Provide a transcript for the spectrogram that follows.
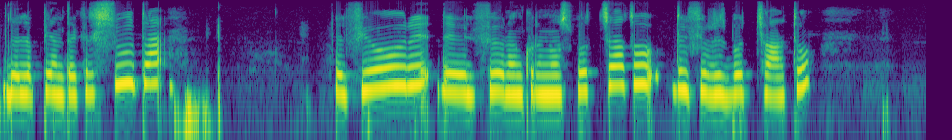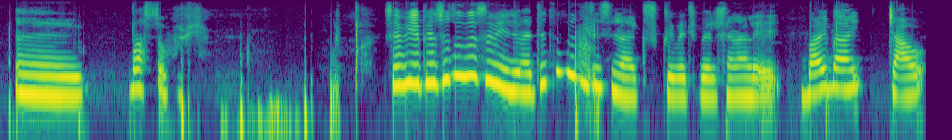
della pianta cresciuta, del fiore, del fiore ancora non sbocciato, del fiore sbocciato. Eh, basta così. Se vi è piaciuto questo video mettete tantissimi like, iscrivetevi al canale. Bye bye, ciao!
